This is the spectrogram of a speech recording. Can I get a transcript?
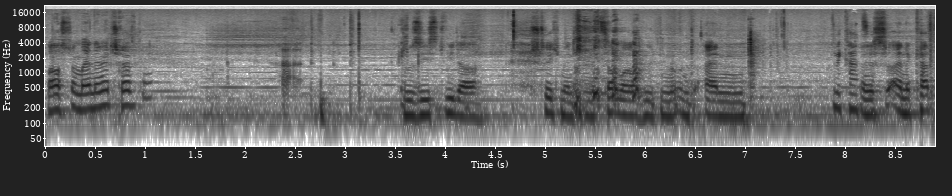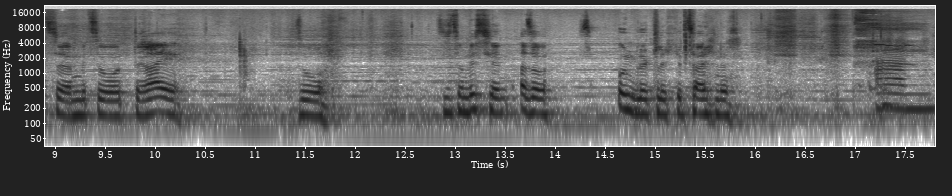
Brauchst du meine Mitschriften? Du siehst wieder Strichmännchen mit Zaubererhüten und einen, Eine Katze. eine, eine Katze mit so drei. So. Sieht so ein bisschen. Also. Unglücklich gezeichnet. Ähm,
